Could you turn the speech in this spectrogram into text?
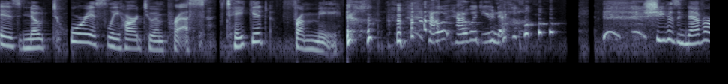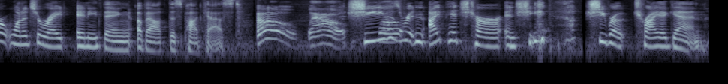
is notoriously hard to impress. Take it from me. how, how would you know? she has never wanted to write anything about this podcast. Oh, wow. She well, has written I pitched her and she she wrote try again.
